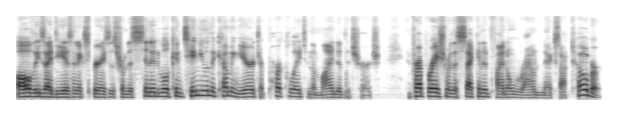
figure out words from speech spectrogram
All these ideas and experiences from the Synod will continue in the coming year to percolate in the mind of the Church in preparation for the second and final round next October.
